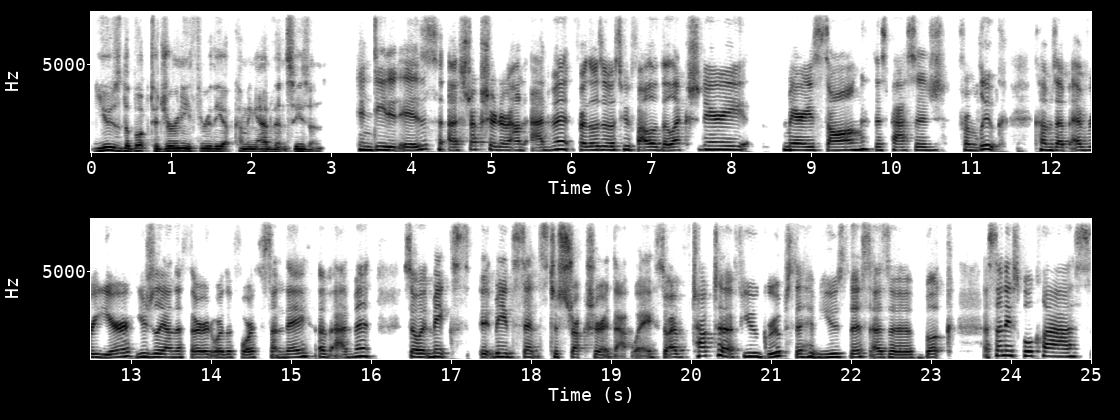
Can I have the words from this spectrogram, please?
use the book to journey through the upcoming Advent season? Indeed, it is uh, structured around Advent. For those of us who follow the lectionary, Mary's song, this passage from Luke, comes up every year, usually on the third or the fourth Sunday of Advent. So it makes it made sense to structure it that way. So I've talked to a few groups that have used this as a book, a Sunday school class,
